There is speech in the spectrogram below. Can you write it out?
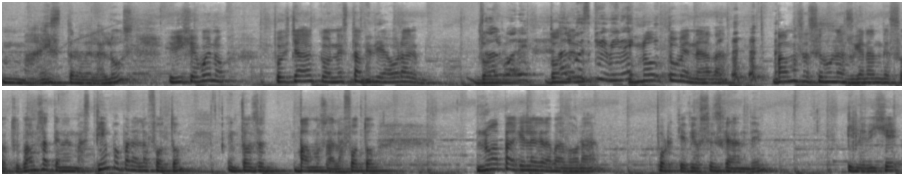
maestro de la luz, y dije, bueno, pues ya con esta media hora... donde- Algo haré, donde algo escribiré. No tuve nada. Vamos a hacer unas grandes fotos. Vamos a tener más tiempo para la foto. Entonces vamos a la foto. No apagué la grabadora porque Dios es grande. Y le dije,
